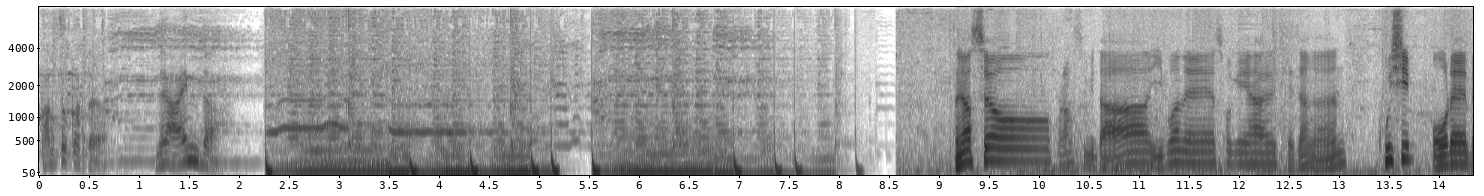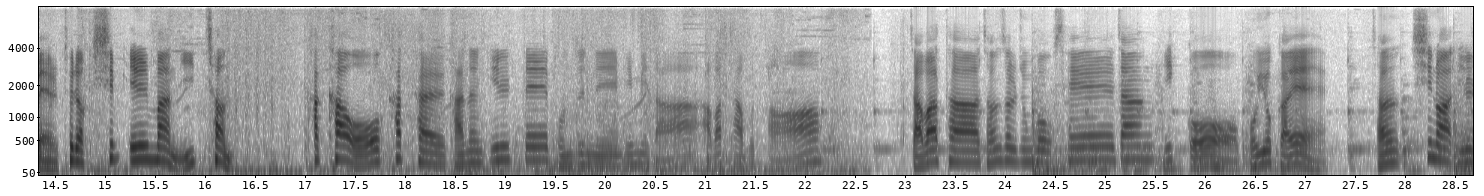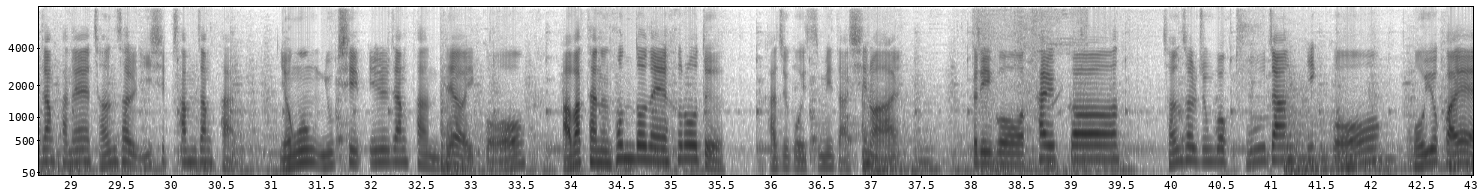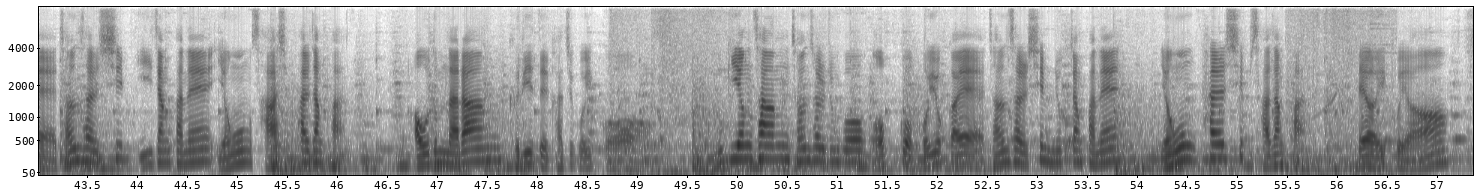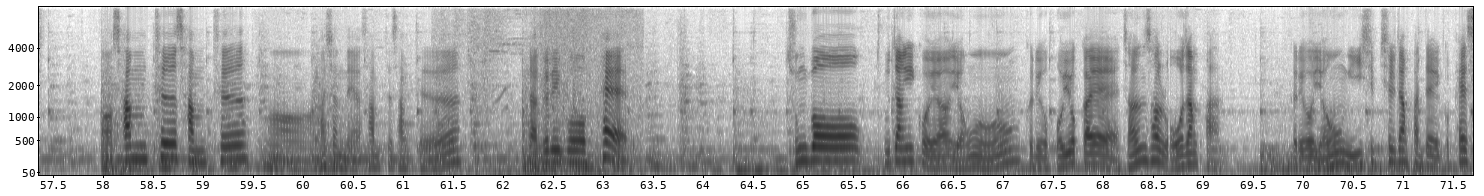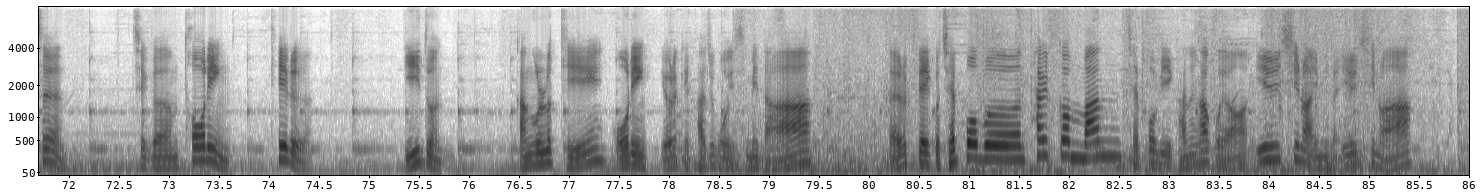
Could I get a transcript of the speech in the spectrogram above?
감쪽 같아요. 네, 아닙니다. 안녕하세요 도랑스입니다 이번에 소개할 계정은 95레벨 투력 11만 2천 카카오 카탈 가능 1대 본주님입니다 아바타부터 자바타 전설 중복 3장 있고 보유가에 전 신화 1장판에 전설 23장판 영웅 61장판 되어 있고 아바타는 혼돈의 흐로드 가지고 있습니다 신화 그리고 탈것 전설 중복 2장 있고 보유가에 전설 12장판에 영웅 48장판 어우듬나랑 그리드 가지고 있고 무기 영상 전설 중복 없고 보유가에 전설 16장판에 영웅 84장판 되어 있고요. 어, 3트 3트 어, 하셨네요. 3트 3트. 자 그리고 펫 중복 두장 있고요. 영웅 그리고 보유가에 전설 5장판 그리고 영웅 27장판 되어 있고 펫은 지금 토링, 티르, 이둔, 강글루티, 오링 이렇게 가지고 있습니다. 자 이렇게 되어 있고 제법은 탈 것만 제법이 가능하고요. 1신화입니다. 1신화.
